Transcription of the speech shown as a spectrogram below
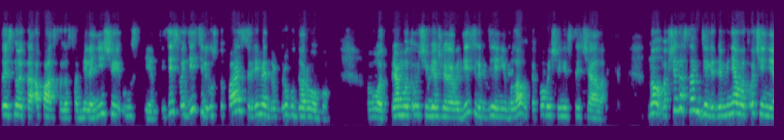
то есть, ну, это опасно, на самом деле, они еще и узкие. И здесь водители уступают все время друг другу дорогу. Вот, прям вот очень вежливые водители, где я не была, вот такого еще не встречала. Но вообще, на самом деле, для меня вот очень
